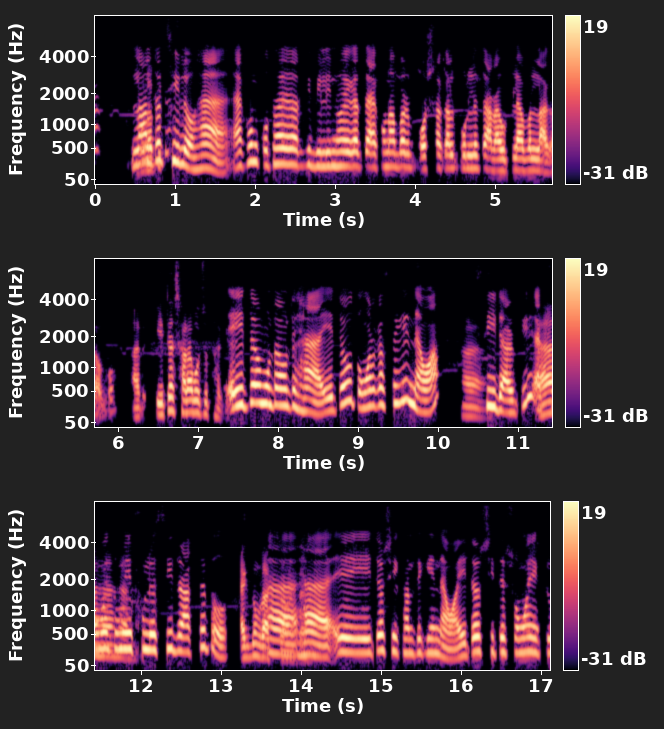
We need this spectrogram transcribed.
না? লালটা ছিল হ্যাঁ। এখন কোথায় আর কি বিলীন হয়ে গেছে এখন আবার বর্ষাকাল পড়লে চারা উঠলে আবার লাগাবো। আর এটা সারা বছর থাকে? এইটা মোটামুটি হ্যাঁ এটাও তোমার কাছ থেকেই নেওয়া। সিড আর কি? এক হ্যাঁ, সময় হ্যাঁ, তুমি হ্যাঁ। ফুলের সিড রাখতে তো? একদম হ্যাঁ এটা। হ্যাঁ সেখান থেকে নেওয়া। এটা শীতের সময় একটু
